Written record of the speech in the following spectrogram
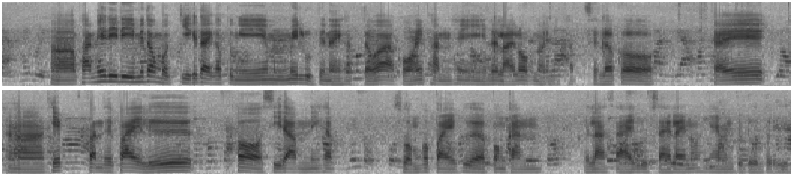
อ่า พันให้ดีๆ ไม่ต้องบักกี้ก็ได้ครับ ตรงนี้มันไม่หลุดไปไหนครับ แต่ว่าขอให้พันให้หลายๆรอบหน่อยนะครับ เสร็จแล้วก็ใช้เทปฟันสายไฟหรือท่อสีดำนี่ครับสวมเข้าไปเพื่อป้องกันเวลาสายหลุดสายอะไรเนาะอย่าให้มันไปโดนตัวอื่น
